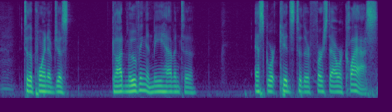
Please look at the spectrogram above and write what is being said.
mm. to the point of just God moving and me having to escort kids to their first hour class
